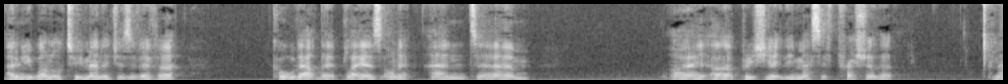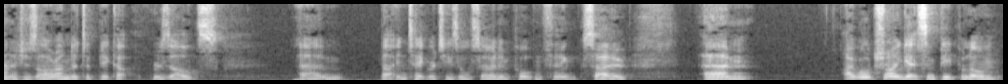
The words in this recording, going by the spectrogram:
only one or two managers have ever called out their players on it, and um, I, I appreciate the massive pressure that managers are under to pick up results. Um, but integrity is also an important thing. So, um, I will try and get some people on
